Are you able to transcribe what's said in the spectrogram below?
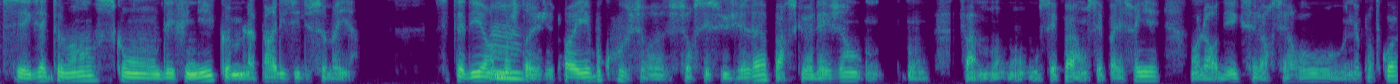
c'est exactement ce qu'on définit comme la paralysie du sommeil. C'est-à-dire, moi, tra- j'ai travaillé beaucoup sur sur ces sujets-là parce que les gens, ont- ont- enfin, on on sait pas, on sait pas les soigner. On leur dit que c'est leur cerveau ou n'importe quoi.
